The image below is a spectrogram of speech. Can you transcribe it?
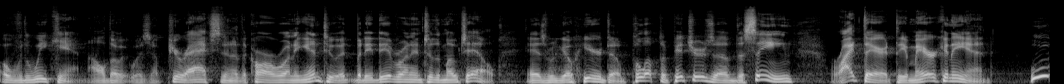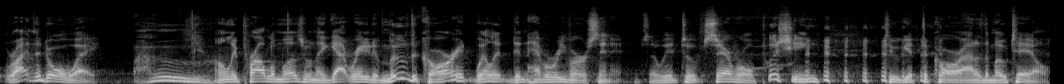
over the weekend, although it was a pure accident of the car running into it, but it did run into the motel. As we go here to pull up the pictures of the scene right there at the American end, whoop, right in the doorway. Oh. Only problem was when they got ready to move the car, it well, it didn't have a reverse in it. So it took several pushing to get the car out of the motel.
